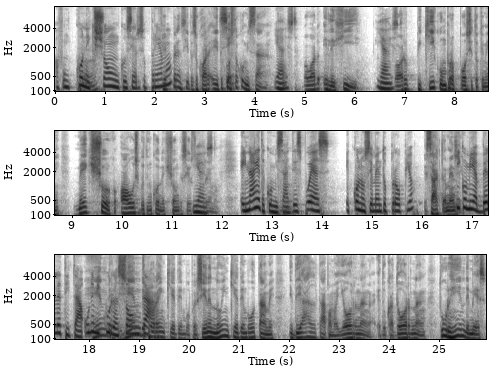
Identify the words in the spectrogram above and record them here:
of uma conexão com o Ser Em Supremo. princípio, se agora aí tu custa começar, Juist, agora elegir, juist. piqui com um propósito que me make sure que always put em conexão com o ser Juist. supremo. E de começar, depois é conhecimento próprio, Exatamente. que com minha ability tá, minha Gente- coração gente tá. porém inquieta em persona não inquieta em também ideal tá para maior não educador não tu rende mes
